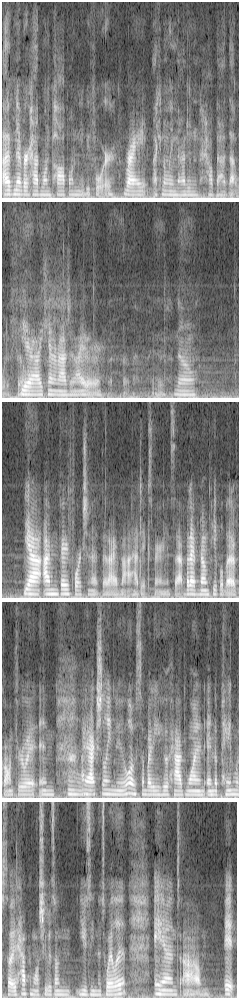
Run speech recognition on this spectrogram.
I've never had one pop on me before. right. I can only imagine how bad that would have felt. Yeah, I can't imagine either. Uh, no. Yeah, I'm very fortunate that I have not had to experience that. But I've known people that have gone through it, and I actually knew of somebody who had one, and the pain was so. It happened while she was on using the toilet, and um, it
